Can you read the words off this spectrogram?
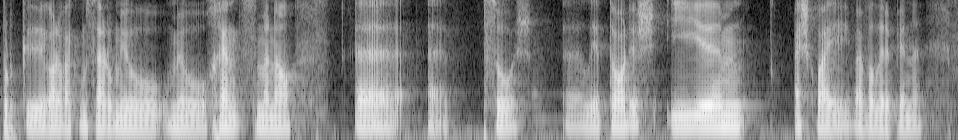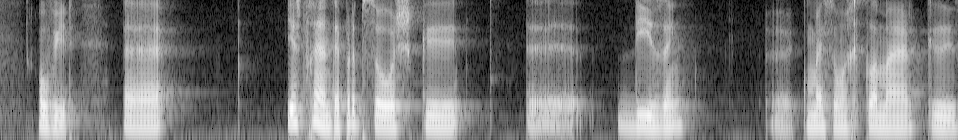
porque agora vai começar o meu, o meu rant semanal a pessoas aleatórias e acho que vai, vai valer a pena ouvir. este rant é para pessoas que dizem, uh, começam a reclamar que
